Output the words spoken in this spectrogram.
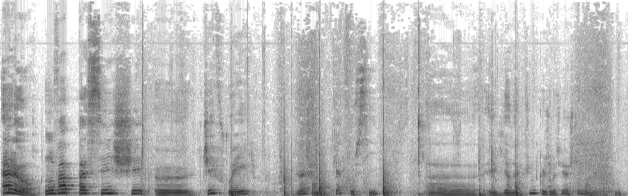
Alors, on va passer chez euh, Jeffrey. Là, j'en ai quatre aussi. et il n'y en a qu'une que je me suis acheté moi-même.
